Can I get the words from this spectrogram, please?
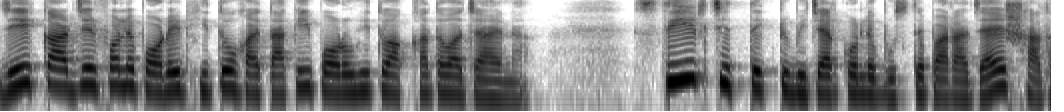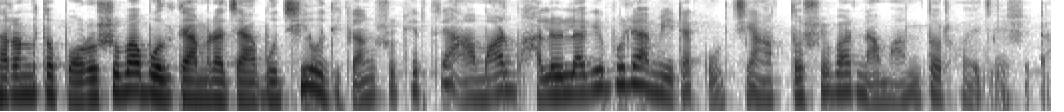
যেই কার্যের ফলে পরের হিত হয় তাকেই পরহিত আখ্যা দেওয়া যায় না। স্থির চিত্তে একটু বিচার করলে বুঝতে পারা যায়, সাধারণত পরশোভা বলতে আমরা যা বুঝি অধিকাংশ ক্ষেত্রে আমার ভালো লাগে বলে আমি এটা করছি, আত্মসেবার নামান্তর হয়ে যায় সেটা।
